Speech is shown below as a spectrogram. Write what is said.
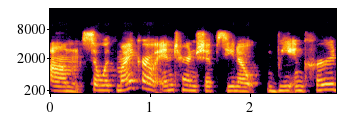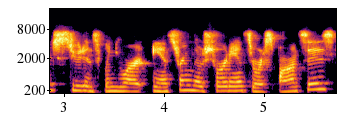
Um, so with micro internships, you know, we encourage students when you are answering those short answer responses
